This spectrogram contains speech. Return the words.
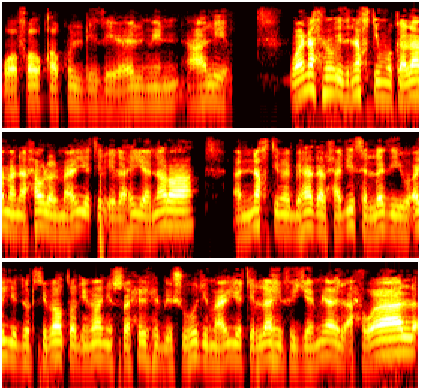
وفوق كل ذي علم عليم. ونحن إذ نختم كلامنا حول المعية الإلهية نرى أن نختم بهذا الحديث الذي يؤيد ارتباط الإيمان الصحيح بشهود معية الله في جميع الأحوال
